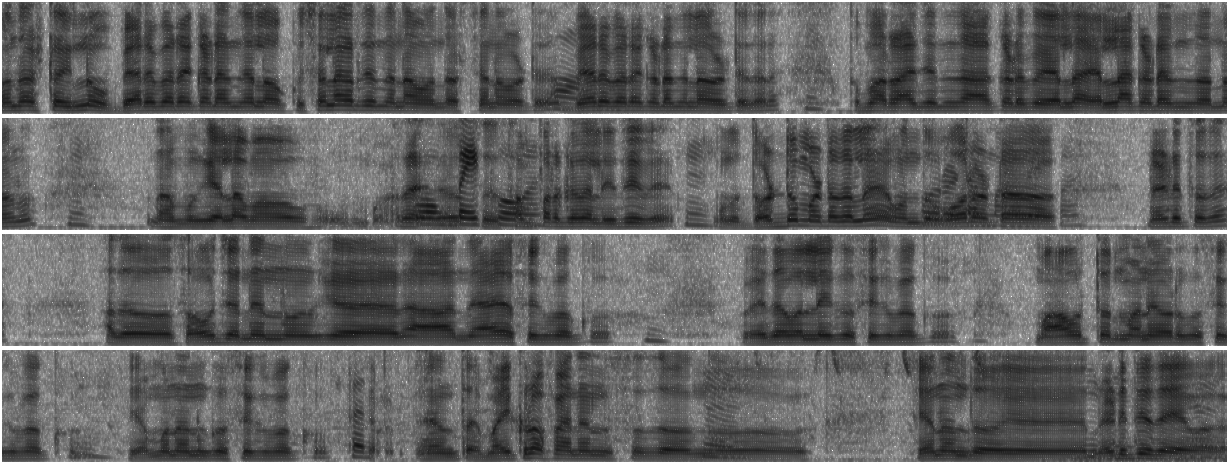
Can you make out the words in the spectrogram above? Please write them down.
ಒಂದಷ್ಟು ಇನ್ನೂ ಬೇರೆ ಬೇರೆ ಕಡೆಯಿಂದೆಲ್ಲ ಕುಶಲನಗರದಿಂದ ನಾವು ಒಂದಷ್ಟು ಜನ ಹೊರಟಿದ್ದೆ ಬೇರೆ ಬೇರೆ ಕಡೆಯಿಂದೆಲ್ಲ ಹೊರಟಿದ್ದಾರೆ. ತುಂಬ ರಾಜ್ಯದಿಂದ ಆ ಕಡೆ ಎಲ್ಲ ಎಲ್ಲ ಕಡೆಯಿಂದನೂ ನಮಗೆಲ್ಲ ಅದೇ ಸಂಪರ್ಕದಲ್ಲಿ ಇದ್ದೀವಿ. ಒಂದು ದೊಡ್ಡ ಮಟ್ಟದಲ್ಲೇ ಒಂದು ಹೋರಾಟ ನಡೀತದೆ. ಅದು ಸೌಜನ್ಯನಿಗೆ ನ್ಯಾ- ನ್ಯಾಯ ಸಿಗಬೇಕು. ವೇದವಲ್ಲಿಗೂ ಸಿಗಬೇಕು. ಮಾವುತನ ಮನೆಯವ್ರಿಗೂ ಸಿಗಬೇಕು. ಯಮುನನಿಗೂ ಸಿಗಬೇಕು. ಅಂತ ಮೈಕ್ರೋ ಫೈನಾನ್ಸ್ ಒಂದು ಏನೊಂದು ನಡೀತಿದೆ ಇವಾಗ.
